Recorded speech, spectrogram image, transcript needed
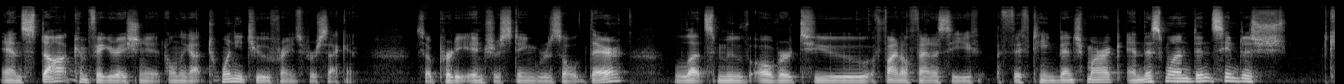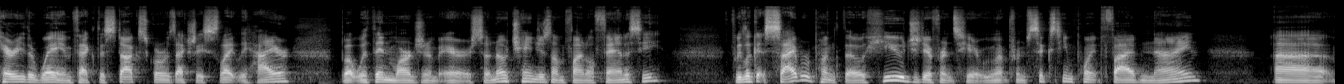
and stock configuration, it only got 22 frames per second. So pretty interesting result there. Let's move over to Final Fantasy 15 benchmark. And this one didn't seem to carry either way. In fact, the stock score was actually slightly higher, but within margin of error. So no changes on Final Fantasy. If we look at Cyberpunk, though, huge difference here. We went from 16.59 uh,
